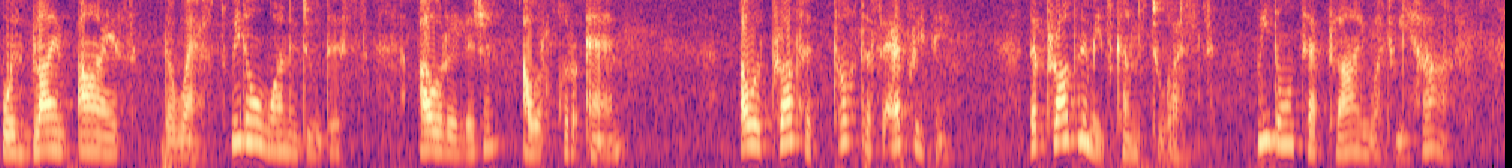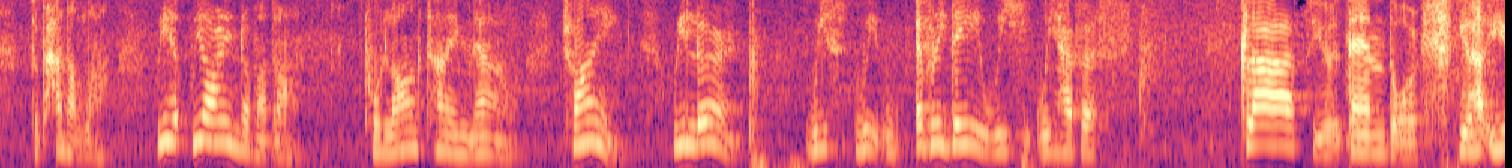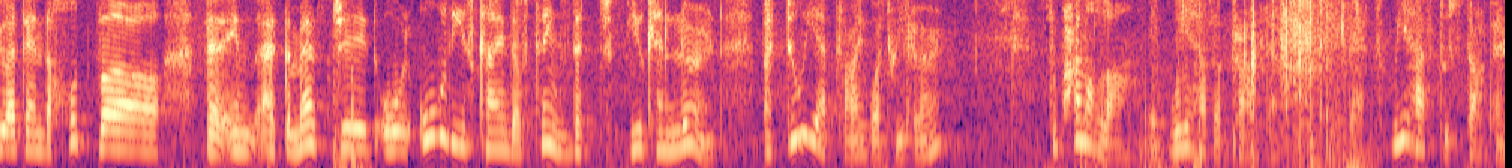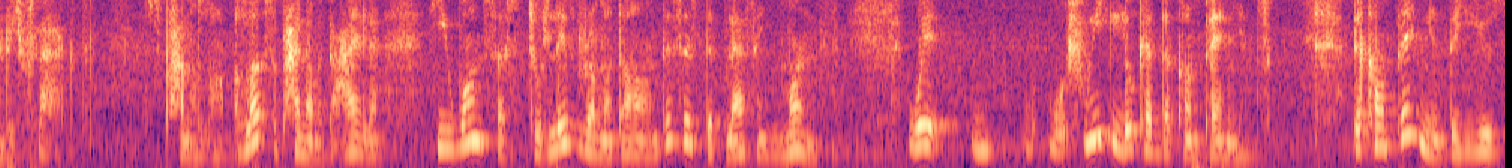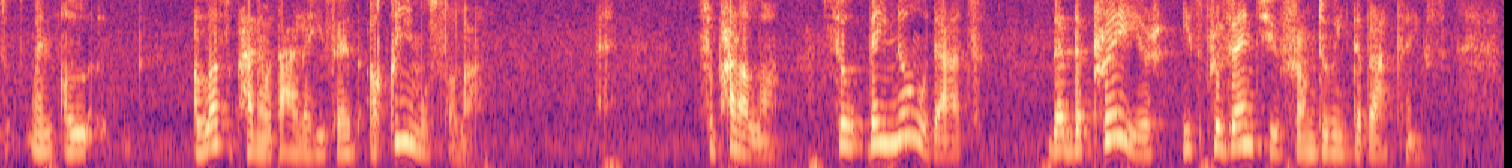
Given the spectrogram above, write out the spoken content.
with blind eyes the west. We don't want to do this. Our religion our quran our prophet taught us everything. The problem it comes to us. We don't apply what we have. Subhanallah. We, we are in ramadan for a long time now trying. We learn. We, we every day we we have a class you attend or you ha- you attend the khutbah uh, in at the masjid or all these kind of things that you can learn. But do we apply what we learn? Subhanallah we have a problem that we have to stop and reflect. Subhanallah. Allah subhanahu wa ta'ala he wants us to live ramadan. This is the blessing month. We, if we look at the companions the companion they use when allah, Allah subhanahu wa ta'ala he said aqimu salah subhanallah so they know that that the prayer is prevent you from doing the bad things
